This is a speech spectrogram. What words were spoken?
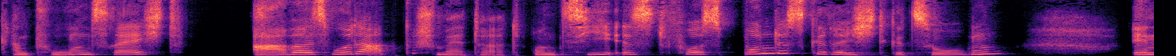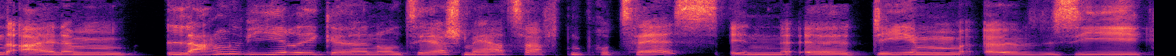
Kantonsrecht. Aber es wurde abgeschmettert und sie ist vors Bundesgericht gezogen in einem langwierigen und sehr schmerzhaften Prozess, in äh, dem äh, sie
